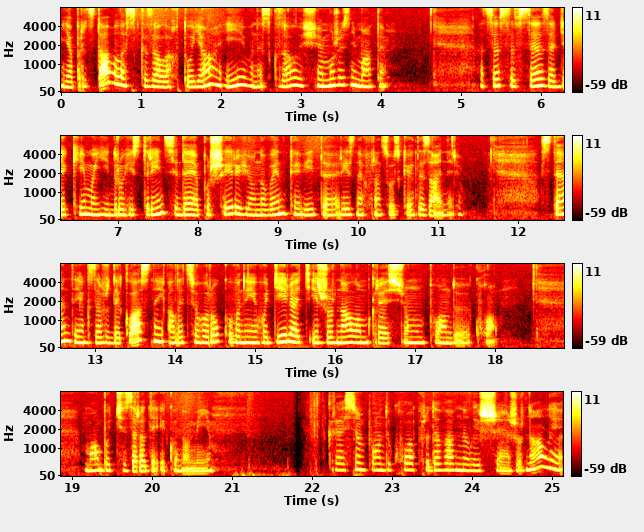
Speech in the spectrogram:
Я представилась, сказала, хто я, і вони сказали, що я можу знімати. А це все все завдяки моїй другій сторінці, де я поширюю новинки від е, різних французьких дизайнерів. Стенд, як завжди, класний, але цього року вони його ділять із журналом Création Point de Croix. Мабуть, заради економії. Point de продавав не лише журнали,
